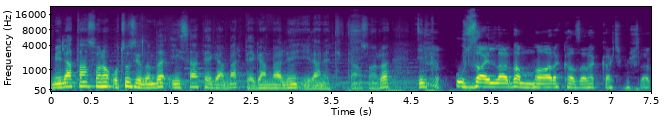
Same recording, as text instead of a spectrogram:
Milattan sonra 30 yılında İsa peygamber peygamberliğini ilan ettikten sonra ilk Uzaylılardan mağara kazarak kaçmışlar.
